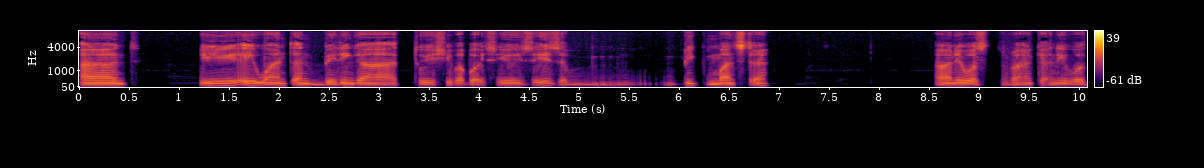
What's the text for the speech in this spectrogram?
and he he went and beating uh, two yeshiva boys. He is he's a big monster, and he was drunk and he was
